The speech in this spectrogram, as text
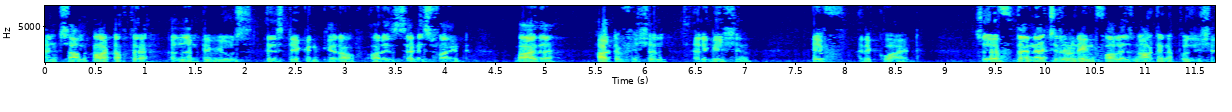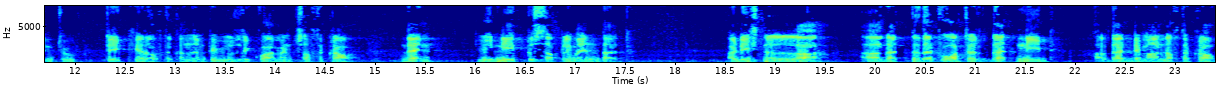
and some part of the consumptive use is taken care of or is satisfied by the artificial irrigation if required. So, if the natural rainfall is not in a position to take care of the consumptive use requirements of the crop, then you need to supplement that additional uh, uh, that, that water, that need or that demand of the crop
